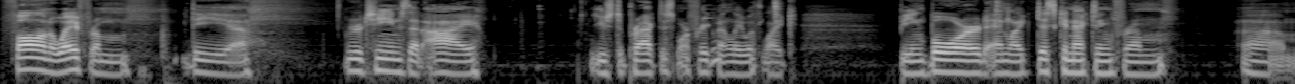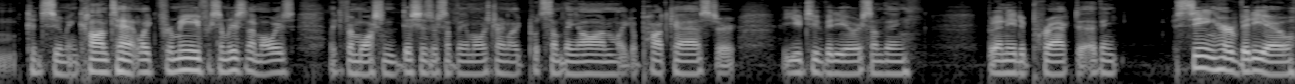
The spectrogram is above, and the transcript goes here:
fallen away from the uh, routines that I used to practice more frequently with like being bored and like disconnecting from um, consuming content. Like for me, for some reason, I'm always like if I'm washing dishes or something, I'm always trying to like put something on, like a podcast or a YouTube video or something. But I need to practice. I think seeing her video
